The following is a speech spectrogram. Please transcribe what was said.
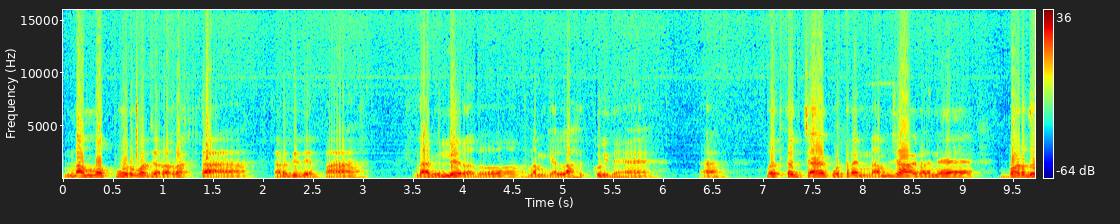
ನಮ್ಮ ಪೂರ್ವಜರ ರಕ್ತ ಹರಿದಿದೆಪ್ಪ ನಾವು ಇಲ್ಲೇ ಇರೋದು, ನಮಗೆಲ್ಲ ಹಕ್ಕು ಇದೆ. ಬದುಕಕ್ಕೆ ಜಾಗ ಕೊಟ್ಟರೆ ನಮ್ಮ ಜಾಗಗಳನ್ನೇ ಬಡದು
